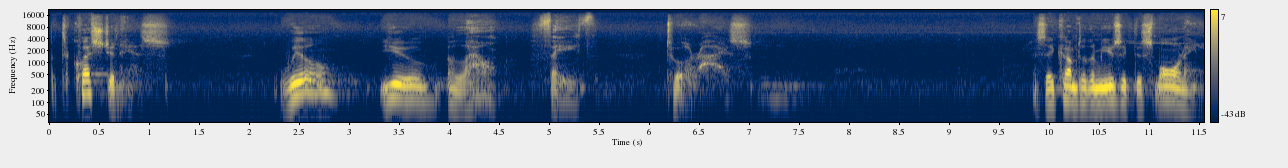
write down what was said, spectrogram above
But the question is will you allow faith to arise? As they come to the music this morning,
